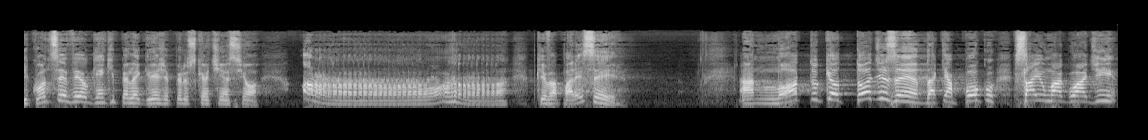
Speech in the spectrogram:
E quando você vê alguém aqui pela igreja, pelos cantinhos assim, ó. Porque vai aparecer. Anota o que eu estou dizendo. Daqui a pouco sai um magoadinho.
